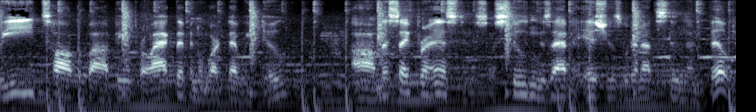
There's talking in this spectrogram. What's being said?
we talk about being proactive in the work that we do. Um, let's say, for instance, a student is having issues with another student in the building.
